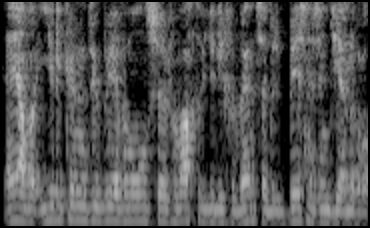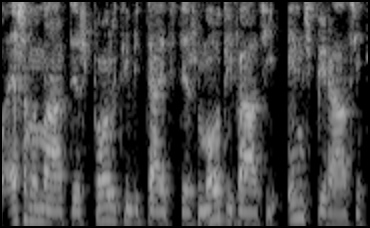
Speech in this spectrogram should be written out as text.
En ja, jullie kunnen natuurlijk weer van ons uh, verwachten wat jullie gewend zijn. Dus business in general, SMA tips, productiviteitstips, motivatie, inspiratie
